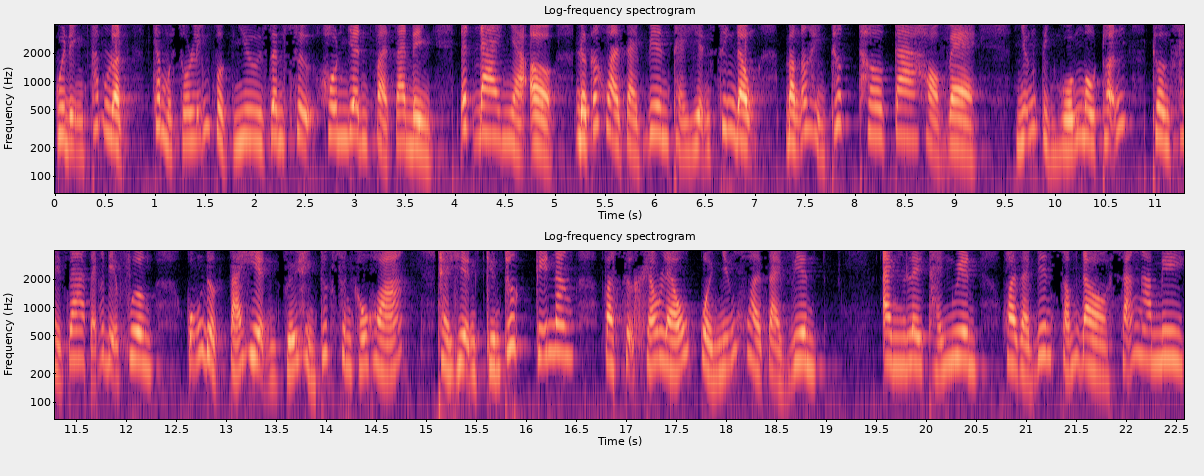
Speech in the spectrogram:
quy định pháp luật trong một số lĩnh vực như dân sự, hôn nhân và gia đình, đất đai, nhà ở, được các hòa giải viên thể hiện sinh động bằng các hình thức thơ ca hò vè, những tình huống mâu thuẫn thường xảy ra tại các địa phương cũng được tái hiện dưới hình thức sân khấu hóa, thể hiện kiến thức, kỹ năng và sự khéo léo của những hòa giải viên. Anh Lê Thái Nguyên, hòa giải viên xóm đò xã Nga Mi,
